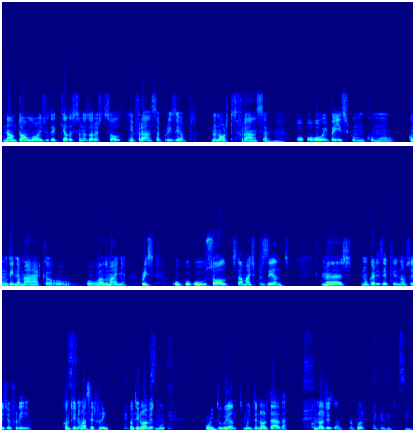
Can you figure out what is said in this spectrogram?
não tão longe daquelas que são as horas de sol em França, por exemplo, no norte de França, uhum. Ou, ou, ou, em países como, como, como Dinamarca ou, ou Alemanha. Por isso, o, o, o sol está mais presente, mas não quer dizer que não seja frio. Continua a ser frio. Continua a haver muito, muito vento, muita nortada como nós dizemos no Porto. Acredito que sim.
